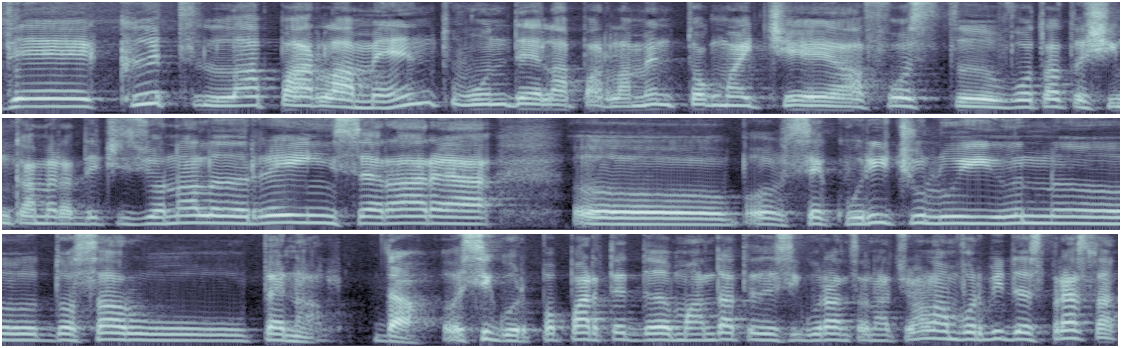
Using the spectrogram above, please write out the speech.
decât la Parlament, unde la Parlament tocmai ce a fost uh, votată și în Camera Decizională reinserarea uh, securiciului în uh, dosarul penal. da. Uh, Sigur, pe parte de mandate de siguranță națională am vorbit despre asta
